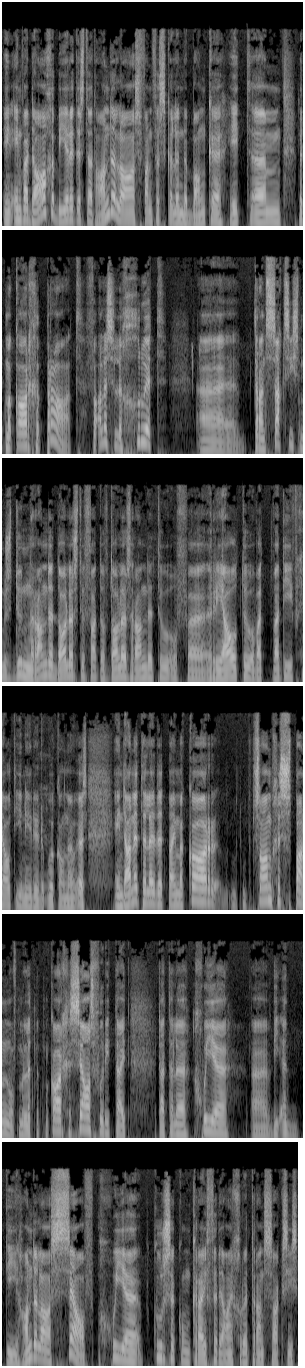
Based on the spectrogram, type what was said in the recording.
En en wat daar gebeur het is dat handelaars van verskillende banke het ehm um, met mekaar gepraat vir alles hulle groot uh transaksies moes doen rande dollars toe vat of dollars rande toe of uh real toe of wat wat die geld eenhede hmm. ook al nou is. En dan het hulle dit bymekaar saamgespan of hulle het met mekaar gesels voor die tyd dat hulle goeie uh die die handelaars self goeie koerse kon kry vir daai groot transaksies.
